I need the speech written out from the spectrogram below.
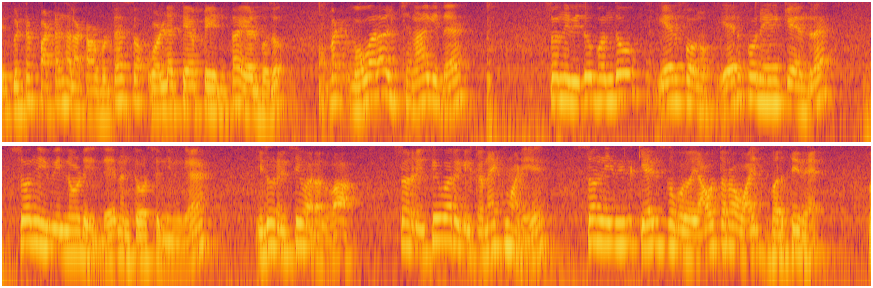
ಇದು ಬಿಟ್ಟರೆ ಪಟ್ಟಂತ ಲಾಕ್ ಆಗಿಬಿಡುತ್ತೆ. ಸೊ ಒಳ್ಳೆ ಸೇಫ್ಟಿ ಅಂತ ಹೇಳ್ಬೋದು. ಬಟ್ ಓವರ್ ಆಲ್ ಚೆನ್ನಾಗಿದೆ. ಸೊ ನೀವು ಇದು ಬಂದು ಏರ್ಫೋನು ಇಯರ್ಫೋನ್ ಏನಕ್ಕೆ ಅಂದರೆ ಸೊ ನೀವು ಇಲ್ಲಿ ನೋಡಿ, ಇಲ್ಲಿ ನಾನು ತೋರಿಸಿ ನಿಮಗೆ. ಇದು ರಿಸೀವರ್ ಅಲ್ವಾ? ಸೊ ರಿಸೀವರ್ಗೆ ಇಲ್ಲಿ ಕನೆಕ್ಟ್ ಮಾಡಿ. ಸೊ ನೀವು ಇಲ್ಲಿ ಕೇಳಿಸ್ಕೋಬೋದು ಯಾವ ಥರ ವಾಯ್ಸ್ ಬರ್ತಿದೆ. ಸೊ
